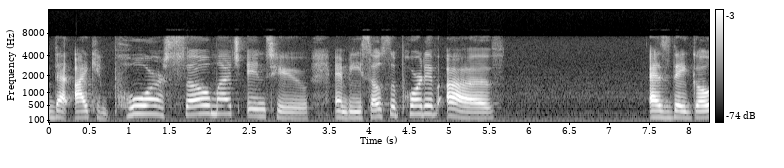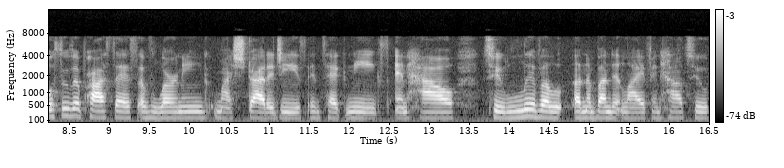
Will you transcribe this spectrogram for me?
that I can pour so much into and be so supportive of as they go through the process of learning my strategies and techniques and how to live a, an abundant life and how to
